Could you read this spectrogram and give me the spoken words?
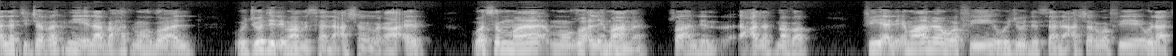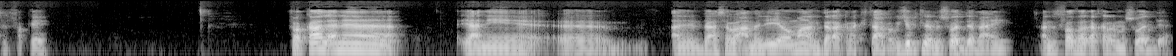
التي جرتني إلى بحث موضوع وجود الإمام الثاني عشر الغائب وثم موضوع الإمامة. صار عندي إعادة نظر. في الإمامة وفي وجود الثاني عشر وفي ولاية الفقيه. فقال أنا يعني أنا بدي أسوي عملية وما أقدر أقرأ كتابك. جبت له المسودة معي. أنا تفضل أقرأ المسودة.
